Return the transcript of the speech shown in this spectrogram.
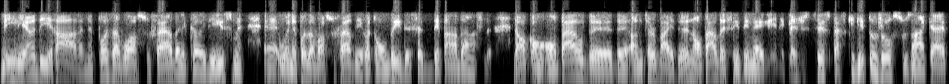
mais il est un des rares à ne pas avoir souffert d'alcoolisme euh, ou à ne pas avoir souffert des retombées de cette dépendance-là. Donc, on, parle de, Hunter Biden, on parle de ses démêlés avec la justice parce qu'il est toujours sous enquête,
